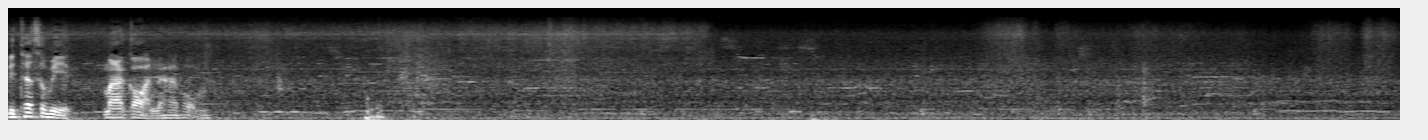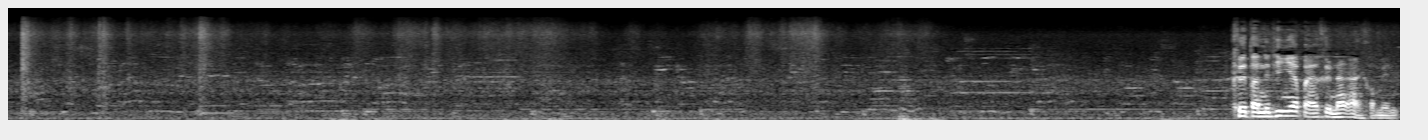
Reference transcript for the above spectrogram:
Bitter Sweet มาก่อนนะครับผม คือตอนนี้ที่เงียบไปก็คือนั่งอ่านคอมเมนต์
